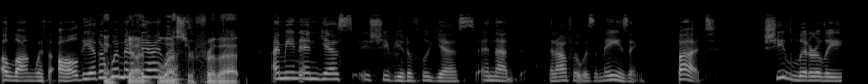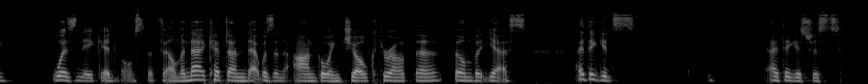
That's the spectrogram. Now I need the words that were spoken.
along with all the other And women God of the island. bless her for that. I mean, and yes, is she beautiful? Yes, and that that outfit was amazing. But she literally was naked most of the film, and that kept on. That was an ongoing joke throughout the film. But yes, I think it's, I think it's just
